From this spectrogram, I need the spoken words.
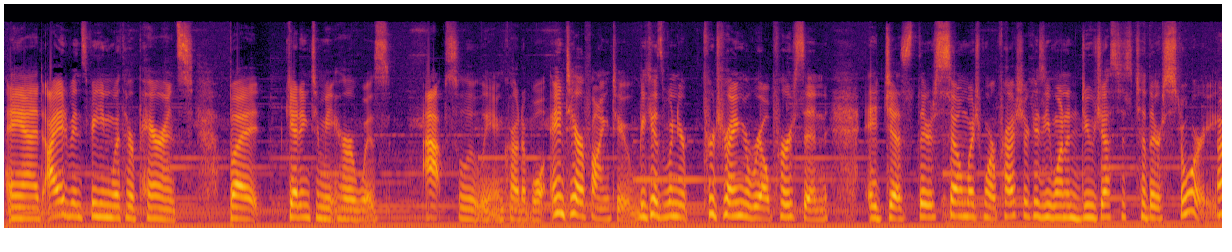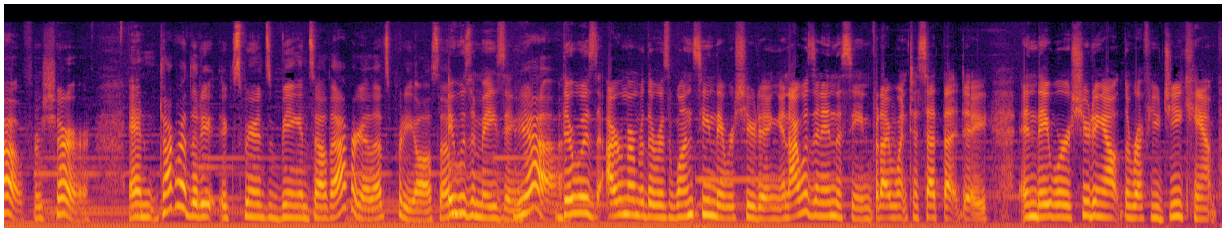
And I had been speaking with her parents, but getting to meet her was absolutely incredible and terrifying too because when you're portraying a real person it just there's so much more pressure because you want to do justice to their story. Oh for sure. And talk about the experience of being in south africa. That's pretty awesome. It was amazing. Yeah. There was i remember there was one scene they were shooting and i wasn't in the scene but i went to set that day and they were shooting out the refugee camp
